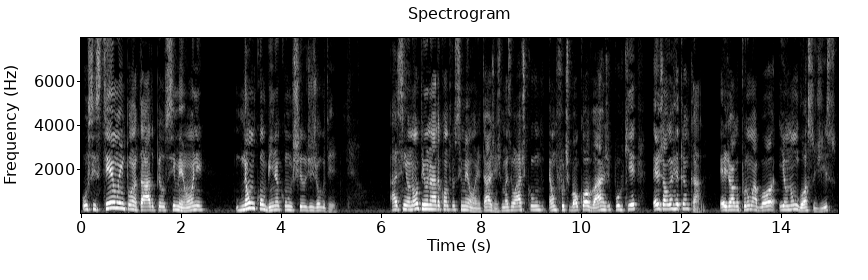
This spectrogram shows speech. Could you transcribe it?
O sistema implantado pelo Simeone não combina com o estilo de jogo dele. Assim, eu não tenho nada contra o Simeone, tá, gente? Mas eu acho que um, é um futebol covarde porque ele joga retrancado. Ele joga por uma bola e eu não gosto disso.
